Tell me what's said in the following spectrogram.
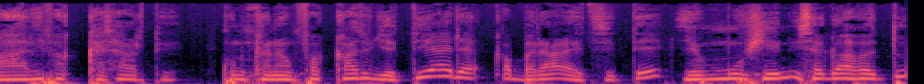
maaliif akka saarte. Kun kanan fakkaatu jettee yaada qabbanaadha ibsittee yommuu isheen isa gaafattu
